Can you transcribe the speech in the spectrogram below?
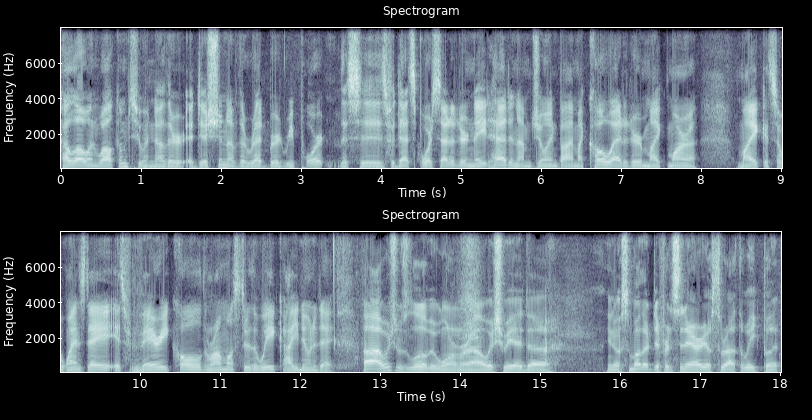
Hello and welcome to another edition of the Redbird Report. This is Vidette Sports Editor Nate Head, and I'm joined by my co-editor Mike Mara. Mike, it's a Wednesday. It's very cold. We're almost through the week. How you doing today? Uh, I wish it was a little bit warmer. I wish we had, uh, you know, some other different scenarios throughout the week. But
